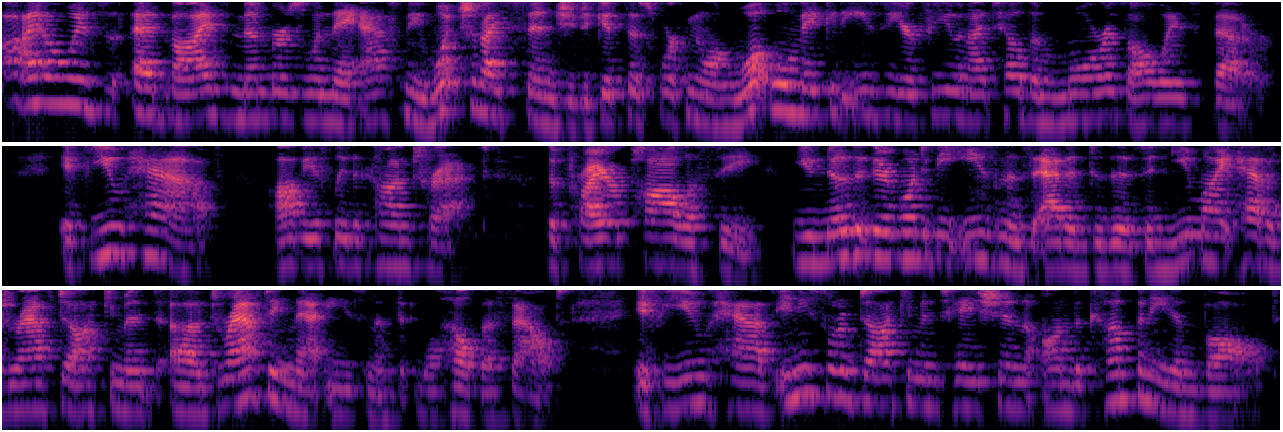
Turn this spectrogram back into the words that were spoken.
I always advise members when they ask me, What should I send you to get this working along? What will make it easier for you? And I tell them, More is always better. If you have, obviously, the contract, the prior policy, you know that there are going to be easements added to this, and you might have a draft document uh, drafting that easement that will help us out. If you have any sort of documentation on the company involved,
